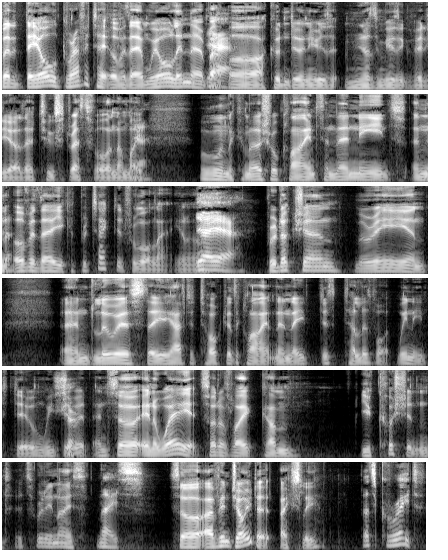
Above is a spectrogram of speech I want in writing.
but they all gravitate over there, and we're all in there about. Yeah. Oh, I couldn't do a another music video. They're too stressful, and I'm like. Ooh, and the commercial clients and their needs, and Yeah. over there you can protect it from all that, you know. yeah, yeah. Production, Marie and and Lewis, they have to talk to the client, and then they just tell us what we need to do, and we Sure. do it. And so, in a way, it's sort of like um, you're cushioned. It's really nice. Nice. So I've enjoyed it actually, That's great.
